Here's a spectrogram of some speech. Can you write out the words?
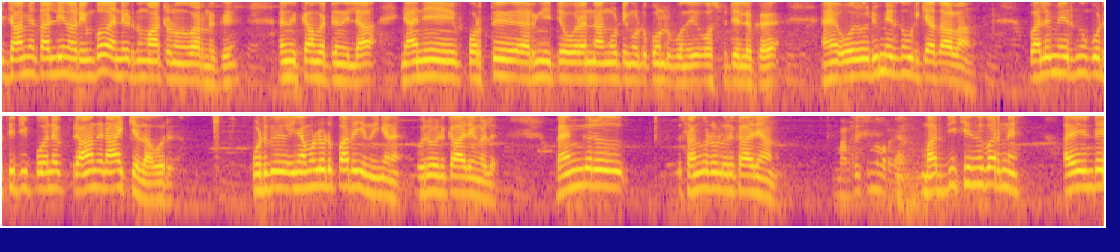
ജാമ്യം തള്ളി എന്ന് പറയുമ്പോൾ എന്നെ ഇവിടുന്ന് മാറ്റണോ എന്ന് പറഞ്ഞിട്ട് അത് നിൽക്കാൻ പറ്റുന്നില്ല. ഞാൻ പുറത്ത് ഇറങ്ങിയിട്ട് ഓരോ എന്നെ അങ്ങോട്ടും ഇങ്ങോട്ടും കൊണ്ടുപോകുന്നത് ഹോസ്പിറ്റലിലൊക്കെ. ഒരു- മരുന്ന് കുടിക്കാത്ത ആളാണ്. പല മരുന്നും കൊടുത്തിട്ട് ഇപ്പോൾ എന്നെ ഭ്രാന്തനാക്കിയതാ ഒരു കൊടു നമ്മളോട് പറയുന്നു ഇങ്ങനെ ഓരോരോ കാര്യങ്ങൾ ഭയങ്കര സങ്കടമുള്ളൊരു കാര്യമാണ്. മർദ്ദിച്ചെന്ന് പറഞ്ഞു. അതിന്റെ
